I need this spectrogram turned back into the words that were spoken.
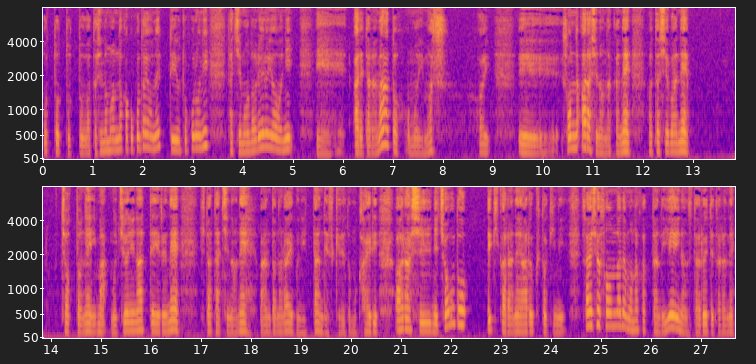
おっとっとっと私の真ん中ここだよねっていうところに立ち戻れるように、えー、荒れたらなと思います。はい、えー、そんな嵐の中ね私はねちょっとね今夢中になっているね人たちのねバンドのライブに行ったんですけれども帰り嵐にちょうど駅からね歩く時に。最初そんなでもなかったんでイエイなんつって歩いてたらね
